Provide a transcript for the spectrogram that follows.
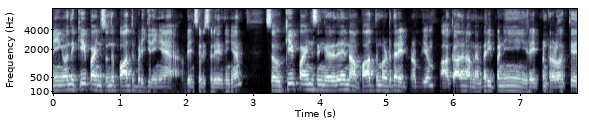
நீங்கள் வந்து கீ பாயிண்ட்ஸ் வந்து பார்த்து படிக்கிறீங்க அப்படின்னு சொல்லி சொல்லியிருந்தீங்க. ஸோ கீ பாயிண்ட்ஸுங்கிறது நான் பார்த்து மட்டும் தான் ரைட் பண்ண முடியும். பார்க்காத நான் மெமரி பண்ணி ரைட் பண்ணுற அளவுக்கு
